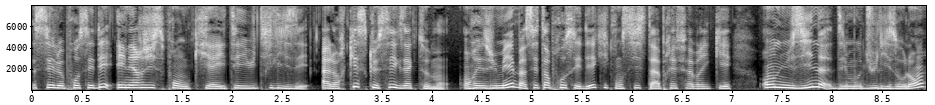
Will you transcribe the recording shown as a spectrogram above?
c'est le procédé Energy Sprong qui a été utilisé. Alors qu'est-ce que c'est exactement? En résumé, bah, c'est un procédé qui consiste à préfabriquer en usine des modules isolants.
